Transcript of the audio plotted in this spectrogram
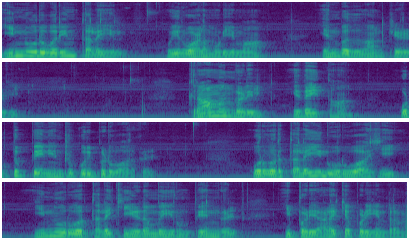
இன்னொருவரின் தலையில் உயிர் வாழ முடியுமா என்பதுதான் கேள்வி. கிராமங்களில் இதைத்தான் ஒட்டுப்பேன் என்று குறிப்பிடுவார்கள். ஒருவர் தலையில் உருவாகி இன்னொருவர் தலைக்கு இடம்பெயரும் பேன்கள் இப்படி அழைக்கப்படுகின்றன.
